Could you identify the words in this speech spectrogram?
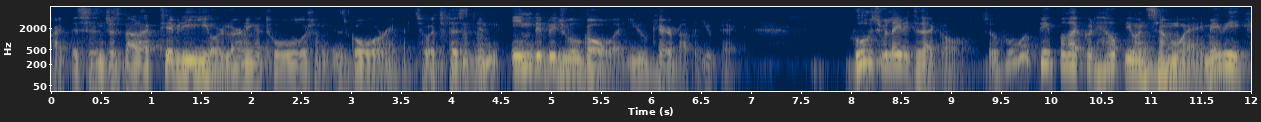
right? This isn't just about activity or learning a tool or something. It's goal oriented. So it's just mm-hmm. an individual goal that you care about that you pick. Who's related to that goal? So who are people that could help you in some way? Maybe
